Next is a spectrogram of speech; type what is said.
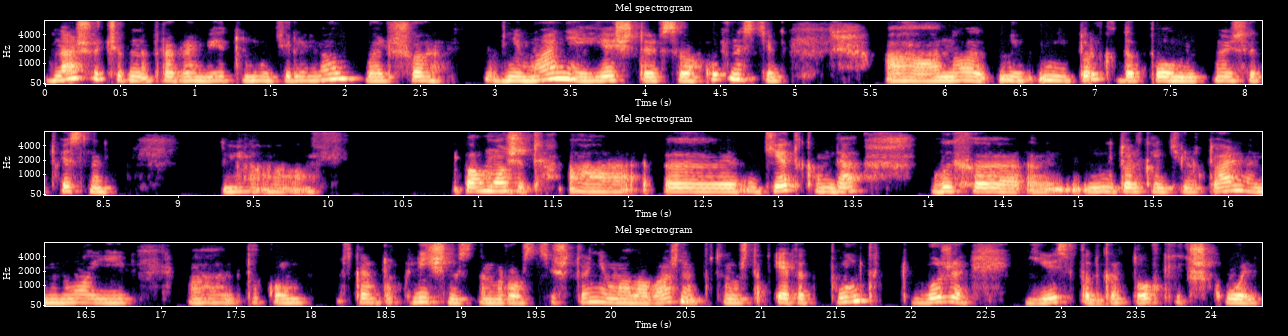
в нашей учебной программе этому уделено большое внимание, я считаю, в совокупности а, оно не, не только дополнит, но и, соответственно, а, поможет а, э, деткам да, в их э, не только интеллектуальном, но и таком, скажем так, личностном росте, что немаловажно, потому что этот пункт тоже есть в подготовке к школе.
